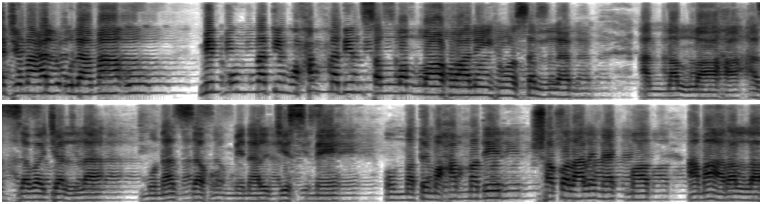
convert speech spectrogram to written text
আজমাল উলামা উ মিন উম্মতি মুহাম্মাদিন সাল্লাল্লাহু আলাইহি ওয়াসাল্লাম আল্লাহ আজ্জা ওয়া জাল্লা মুনাজ্জাহুম মিনাল জিসমে। উম্মতে মুহাম্মাদের সকল আলেম একমত, আমার আল্লাহ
